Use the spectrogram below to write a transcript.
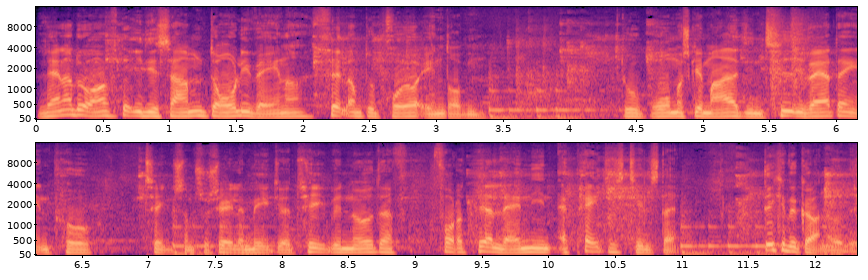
Lander du ofte i de samme dårlige vaner, selvom du prøver at ændre dem? Du bruger måske meget af din tid i hverdagen på ting som sociale medier og tv, noget der får dig til at lande i en apatisk tilstand. Det kan vi gøre noget ved.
